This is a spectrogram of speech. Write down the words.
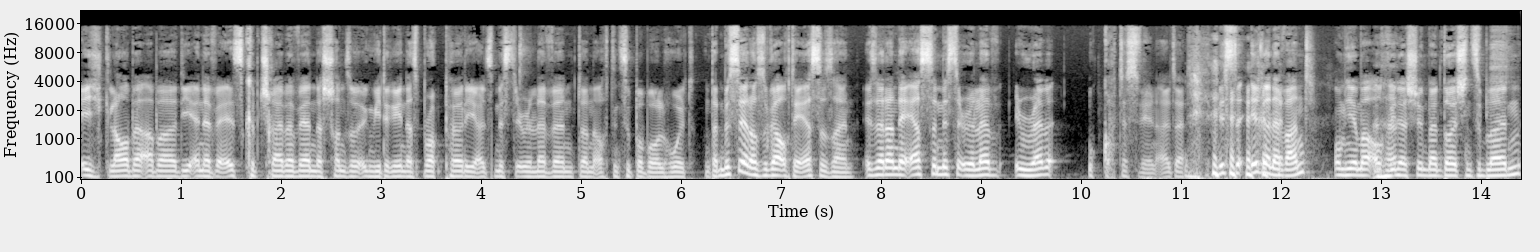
Ich glaube aber, die NFL-Skriptschreiber werden das schon so irgendwie drehen, dass Brock Purdy als Mr. Irrelevant dann auch den Super Bowl holt. Und dann müsste er doch sogar auch der Erste sein. Ist er dann der erste Mr. Irrelevant? Irrele oh Gottes Willen, Alter. Mr. Irrelevant, um hier mal auch Aha. wieder schön beim Deutschen zu bleiben.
